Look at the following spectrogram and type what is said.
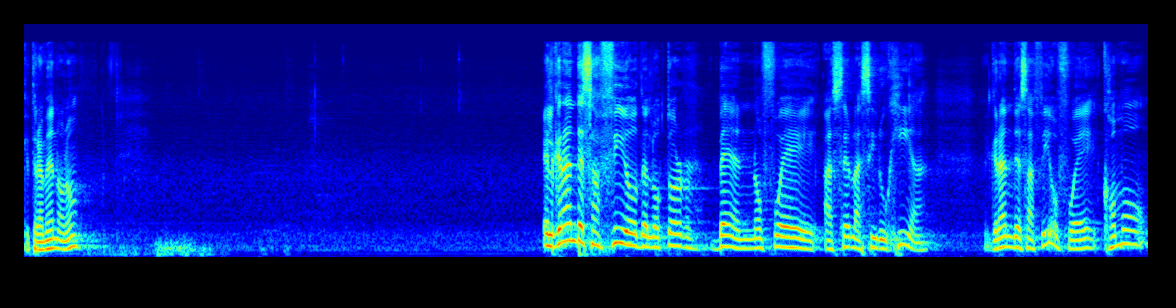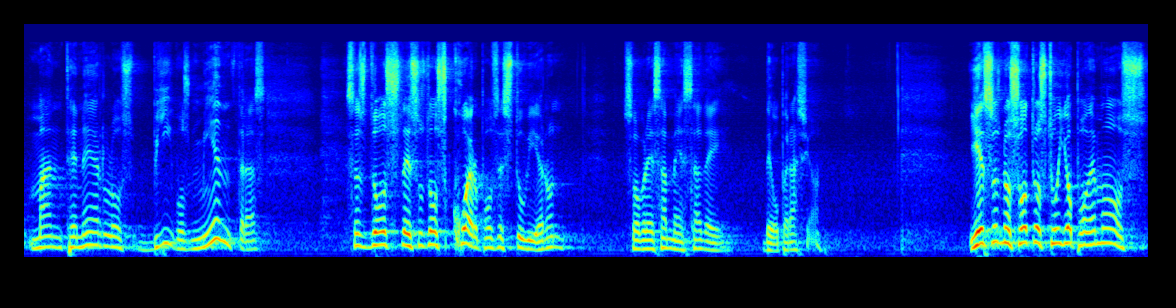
Get that in, or no? El gran desafío del doctor Ben no fue hacer la cirugía. El gran desafío fue cómo mantenerlos vivos mientras esos dos, esos dos cuerpos estuvieron sobre esa mesa de, de operación. Y eso nosotros, tú y yo, podemos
